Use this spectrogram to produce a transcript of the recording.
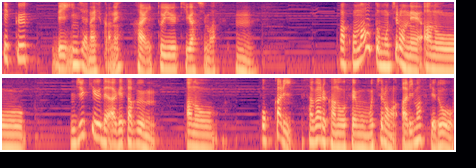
てくでいいんじゃないですかね？はい。という気がします。うん。まあ、この後もちろんね、あのー、需給で上げた分、あのー、ぽっかり下がる可能性ももちろんありますけど、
